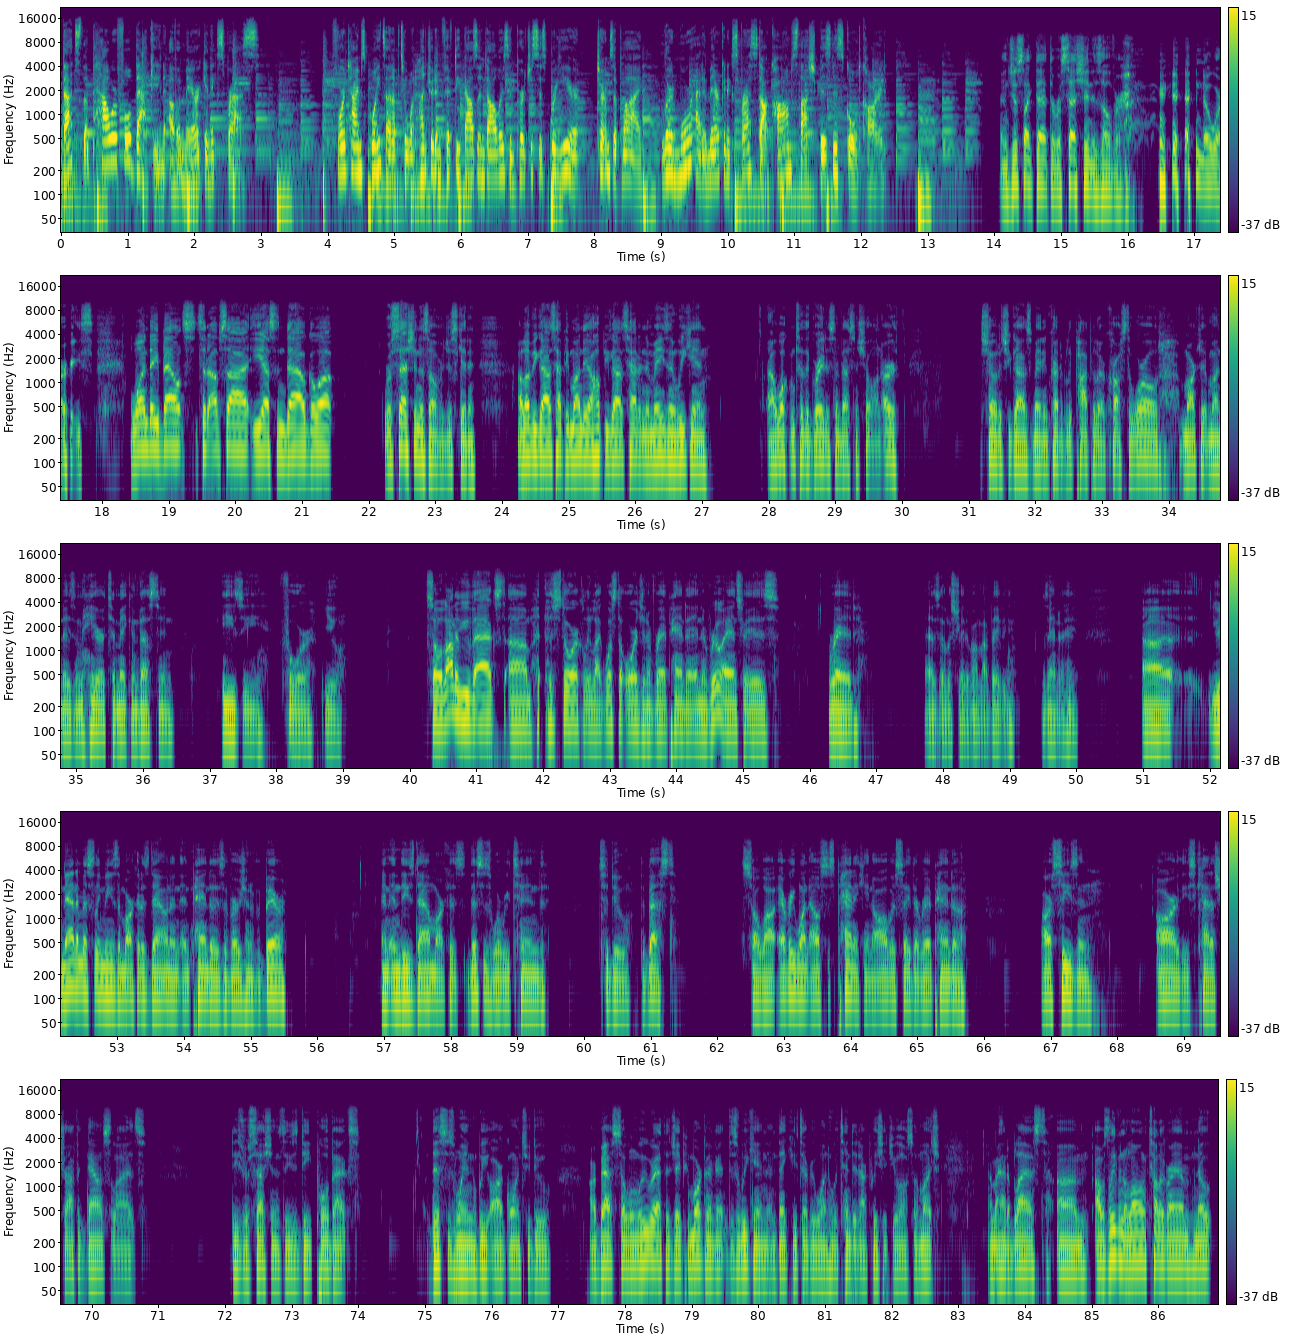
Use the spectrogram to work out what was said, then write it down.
That's the powerful backing of American Express. Four times points on up to $150,000 in purchases per year. Terms apply. Learn more at americanexpress.com slash business gold card. And just like that, the recession is over. no worries. One day bounce to the upside, ES and Dow go up. Recession is over. Just kidding. I love you guys. Happy Monday. I hope you guys had an amazing weekend. Uh, welcome to the greatest investing show on earth. Show that you guys made incredibly popular across the world. Market Mondays. I'm here to make investing easy for you. So a lot of you've asked um, historically, like, what's the origin of Red Panda? And the real answer is red, as illustrated by my baby Xander Hay. Uh, unanimously means the market is down, and, and panda is a version of a bear. And in these down markets, this is where we tend to do the best. So while everyone else is panicking, I always say the red panda, our season are these catastrophic downslides, these recessions, these deep pullbacks. This is when we are going to do our best. So when we were at the JP Morgan event this weekend, and thank you to everyone who attended, I appreciate you all so much. Um, I had a blast. Um, I was leaving a long telegram note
